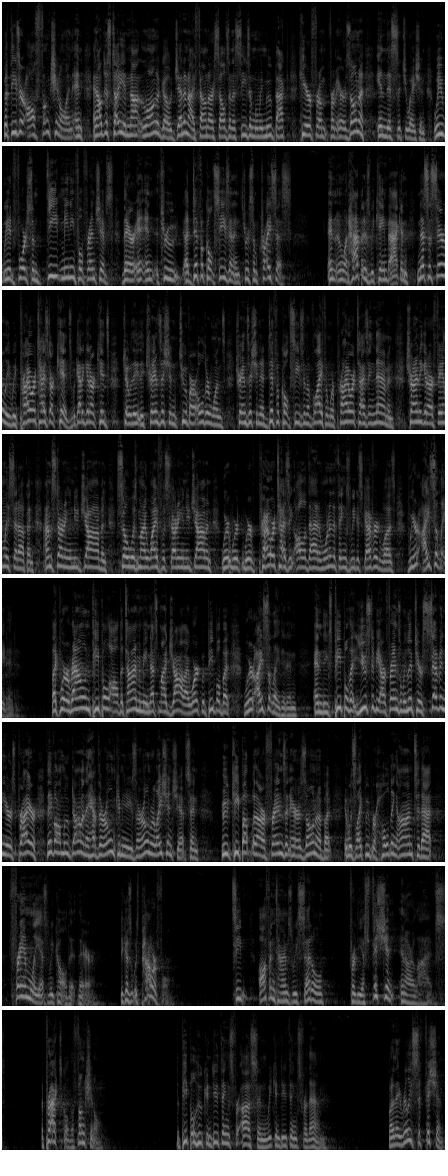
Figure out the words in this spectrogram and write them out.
But these are all functional. And, and, and I'll just tell you, not long ago, Jen and I found ourselves in a season when we moved back here from, from Arizona in this situation. We, we had forged some deep, meaningful friendships there in, through a difficult season and through some crisis. And, and, what happened is we came back and necessarily we prioritized our kids. We got to get our kids, to, they, they transitioned, two of our older ones transitioned in a difficult season of life and we're prioritizing them and trying to get our family set up. And I'm starting a new job and so was my wife was starting a new job and we're, we're, we're prioritizing all of that. And one of the things we discovered was we're isolated. Like we're around people all the time. I mean, that's my job. I work with people, but we're isolated and and these people that used to be our friends when we lived here seven years prior, they've all moved on and they have their own communities, and their own relationships. And we would keep up with our friends in Arizona, but it was like we were holding on to that family, as we called it there, because it was powerful. See, oftentimes we settle for the efficient in our lives, the practical, the functional, the people who can do things for us and we can do things for them. But are they really sufficient?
